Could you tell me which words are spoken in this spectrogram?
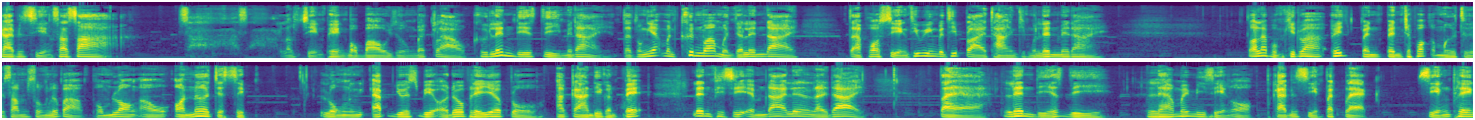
กลายเป็นเสียงซ่าซ่าซ่าซ่าแล้วเสียงเพลงเบาๆ อยู่ตรงแบ็กกราวด์คือเล่น DSD ไม่ได้ แต่ตรงเนี้ยมันขึ้นว่าเหมือนจะเล่นได้ แต่พอเสียงที่วิ่งไปที่ปลายทางจริงมันเล่นไม่ได้ ตอนแรกผมคิดว่าเอ้ยเป็นเป็นเฉพาะกับมือถือซัมซุงหรือเปล่า ผมลองเอา Honor 70 ลงแอป USB Audio Player Pro อาการดีกันเป๊ะ เล่น PCM ได้เล่นอะไรได้ แต่เล่น DSD แล้วไม่มีเสียงออกกลายเป็นเสียงแปลกๆ เสียงเพลง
